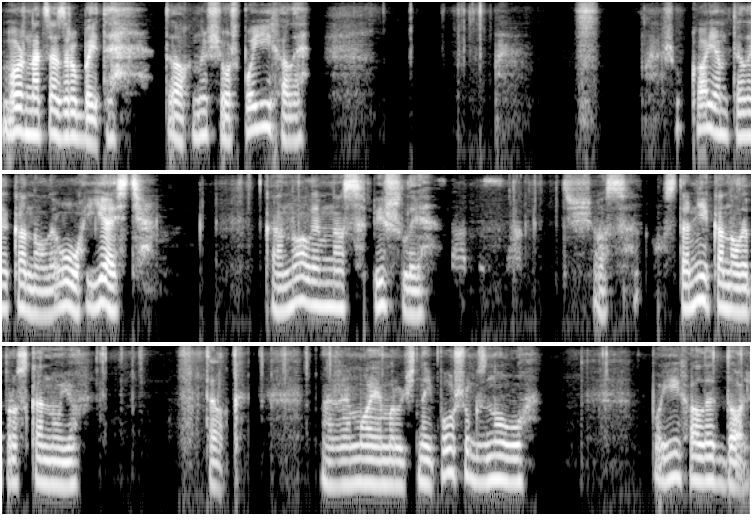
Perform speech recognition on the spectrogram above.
можна це зробити. Так, ну що ж, поїхали. Шукаємо телеканали. О, єсть. Канали в нас пішли. Зараз останні канали просканую. Так. Нажимаємо ручний пошук знову. Поїхали далі.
